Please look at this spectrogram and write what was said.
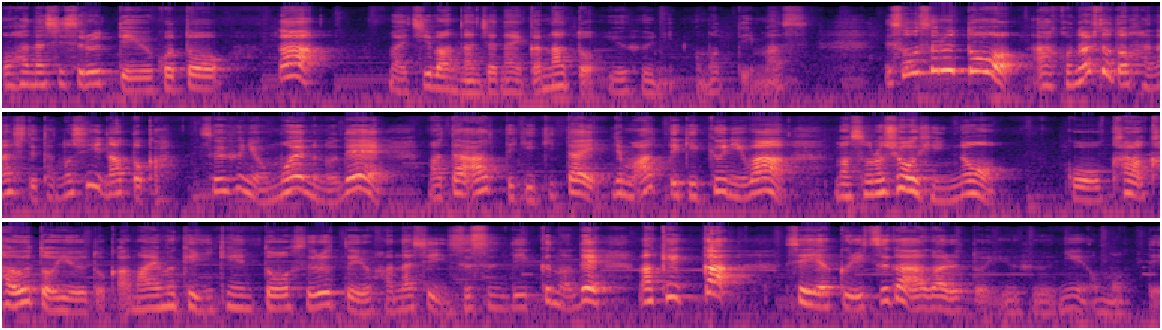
お話しするっていうことが、まあ、一番なんじゃないかなというふうに思っています。でそうするとあこの人と話して楽しいなとかそういうふうに思えるのでまた会って聞きたい。でも会って聞くには、まあ、その商品のこうか買うというとか前向きに検討するという話に進んでいくので、まあ、結果制約率が上がるというふうに思って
